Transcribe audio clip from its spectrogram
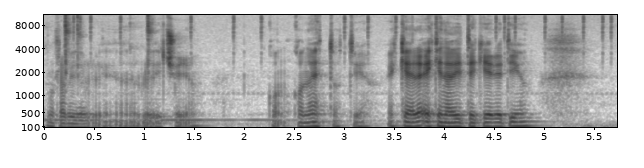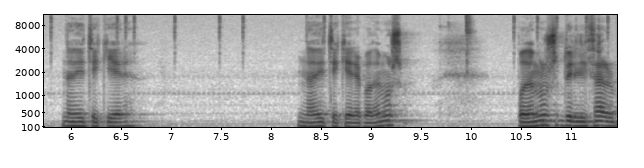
muy rápido lo he dicho yo. Con, con estos, tío. Es que, es que nadie te quiere, tío. Nadie te quiere. Nadie te quiere. Podemos. Podemos utilizar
